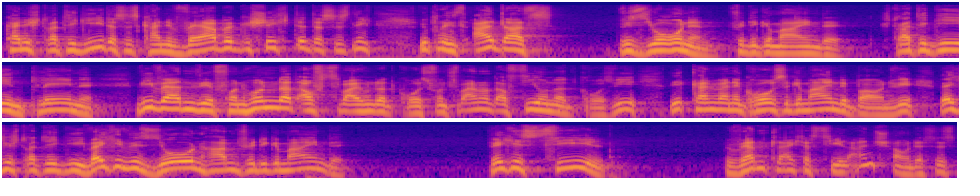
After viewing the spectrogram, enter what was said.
keine Strategie, das ist keine Werbegeschichte, das ist nicht. Übrigens, all das Visionen für die Gemeinde, Strategien, Pläne. Wie werden wir von 100 auf 200 groß, von 200 auf 400 groß? Wie, wie können wir eine große Gemeinde bauen? Wie, welche Strategie, welche Vision haben wir für die Gemeinde? Welches Ziel? Wir werden gleich das Ziel anschauen. Das ist,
